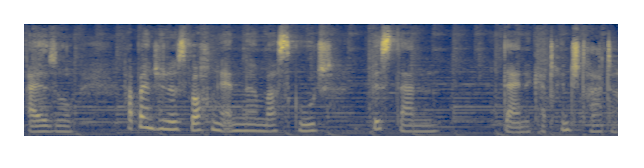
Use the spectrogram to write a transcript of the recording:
Also, hab ein schönes Wochenende, mach's gut. Bis dann, deine Katrin Strate.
